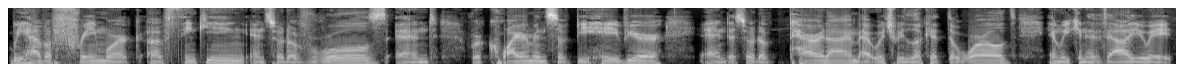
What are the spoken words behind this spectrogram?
we have a framework of thinking and sort of rules and requirements of behavior and a sort of paradigm at which we look at the world and we can evaluate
